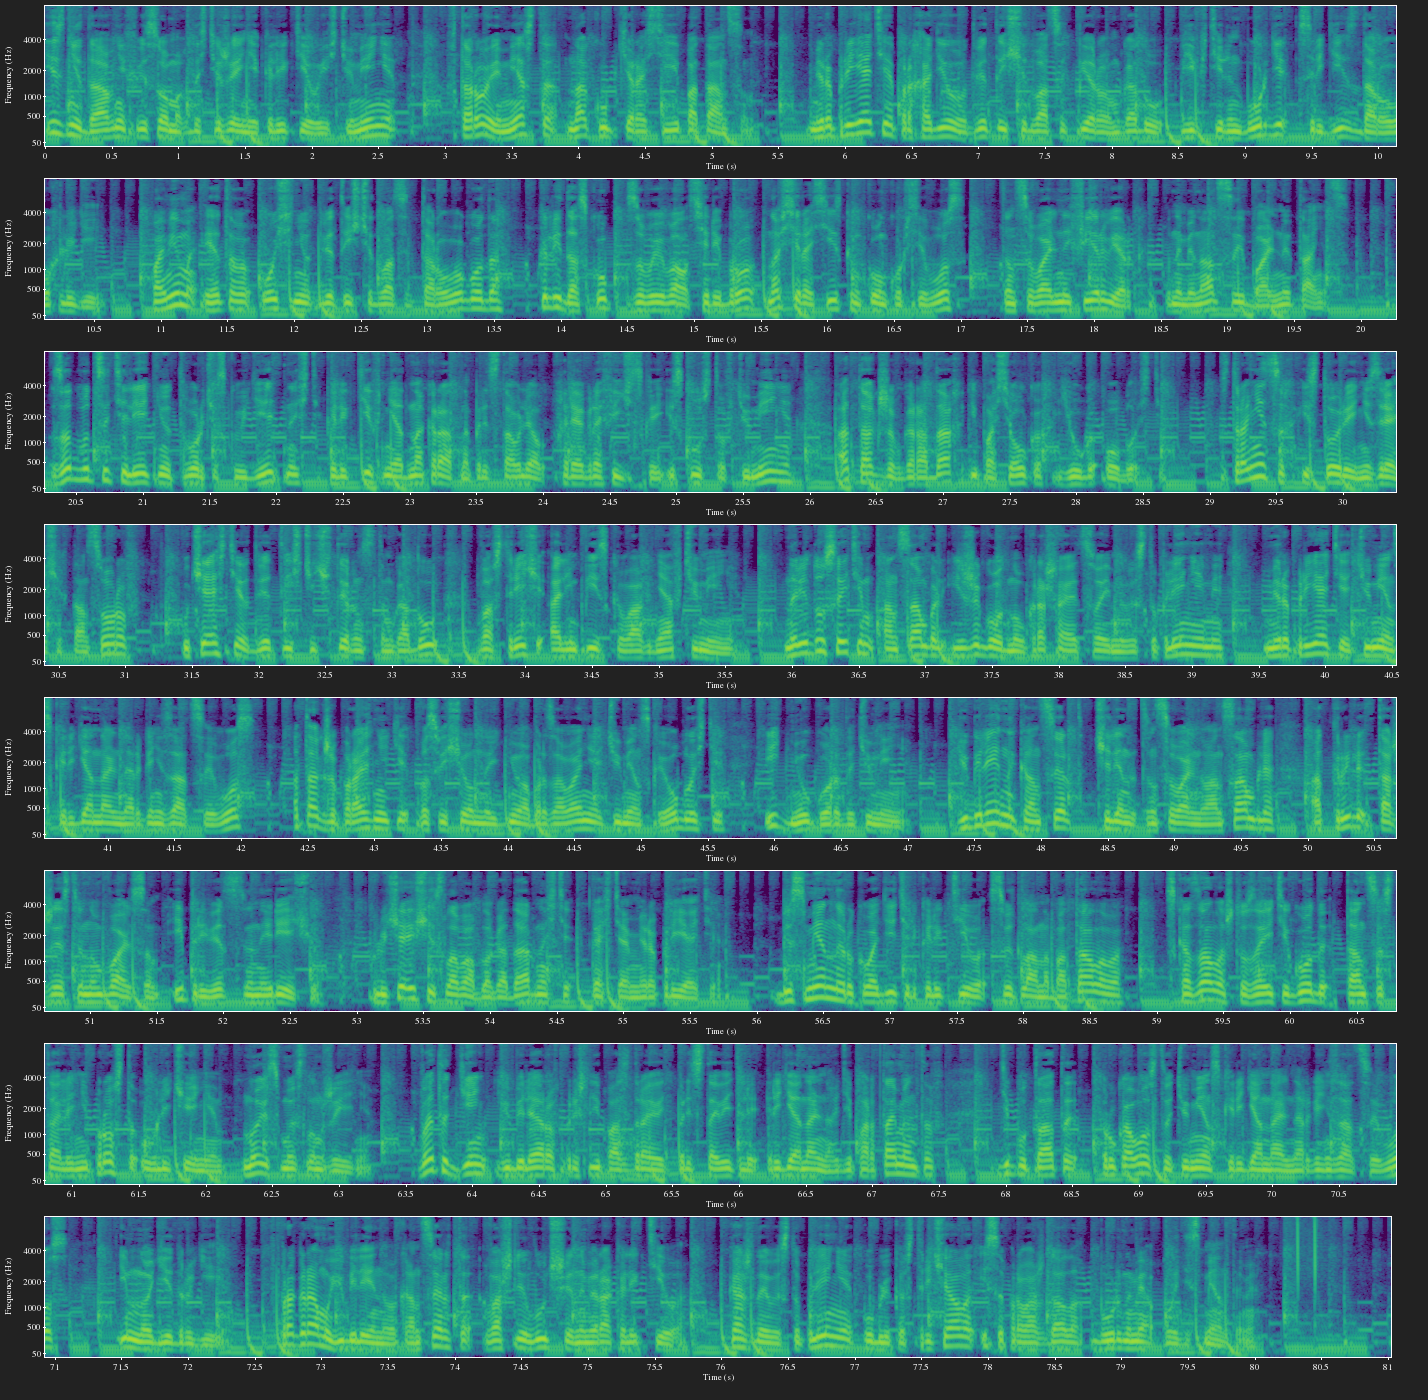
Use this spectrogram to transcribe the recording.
Из недавних весомых достижений коллектива из Тюмени – второе место на Кубке России по танцам. Мероприятие проходило в 2021 году в Екатеринбурге среди здоровых людей. Помимо этого, осенью 2022 года «Калейдоскоп» завоевал серебро на всероссийском конкурсе ВОЗ «Танцевальный фейерверк» в номинации «Бальный танец». За 20-летнюю творческую деятельность коллектив неоднократно представлял хореографическое искусство в Тюмени, а также в городах и поселках юга области. Страницах истории незрячих танцоров участие в 2014 году во встрече Олимпийского огня в Тюмени. Наряду с этим ансамбль ежегодно украшает своими выступлениями мероприятия Тюменской региональной организации ВОЗ, а также праздники, посвященные Дню образования Тюменской области и Дню города Тюмени. Юбилейный концерт члены танцевального ансамбля открыли торжественным вальсом и приветственной речью, включающей слова благодарности гостям мероприятия. Бессменный руководитель коллектива Светлана Баталова сказала, что за эти годы танцы стали не просто увлечением, но и смыслом жизни. В этот день юбиляров пришли поздравить представители региональных департаментов, депутаты, руководство Тюменской региональной организации ВОЗ и многие другие. В программу юбилейного концерта вошли лучшие номера коллектива. Каждое выступление публика встречала и сопровождала бурными аплодисментами.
